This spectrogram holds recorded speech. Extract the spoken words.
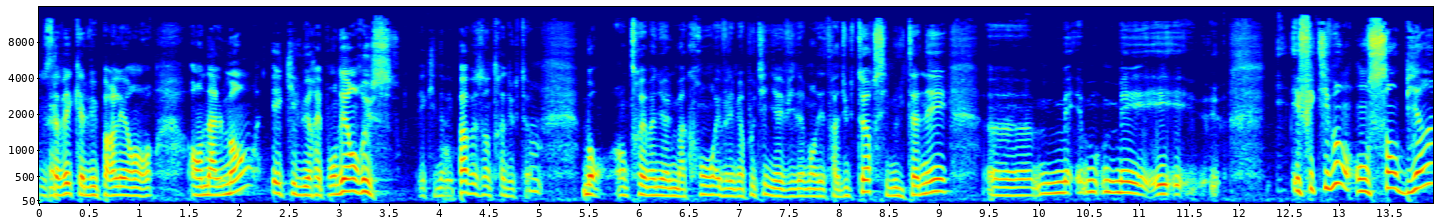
vous savez qu'elle lui parlait en, en allemand et qu'il lui répondait en russe et qui n'avait pas besoin de traducteur. Mm. Bon, entre Emmanuel Macron et Vladimir Poutine, il y a évidemment des traducteurs simultanés, euh, mais, mais effectivement, on sent bien,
